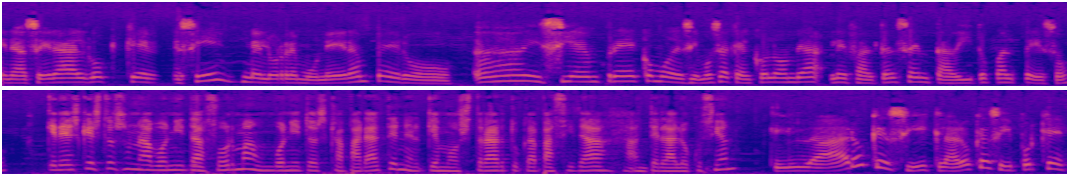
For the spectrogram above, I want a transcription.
en hacer algo que sí, me lo remuneran, pero ay, siempre, como decimos acá en Colombia, le falta el centavito para el peso. ¿Crees que esto es una bonita forma, un bonito escaparate en el que mostrar tu capacidad ante la locución? Claro que sí, claro que sí, porque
